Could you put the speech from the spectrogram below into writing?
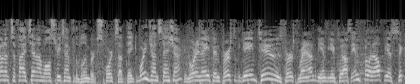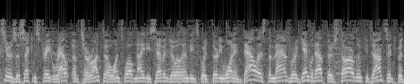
Coming up to 510 on Wall Street, time for the Bloomberg Sports Update. Good morning, John Stashower. Good morning, Nathan. First of the game twos, first round of the NBA playoffs in Philadelphia. Sixers, a second straight rout of Toronto, 112-97. Joel Embiid scored 31 in Dallas. The Mavs were again without their star, Luka Doncic, but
